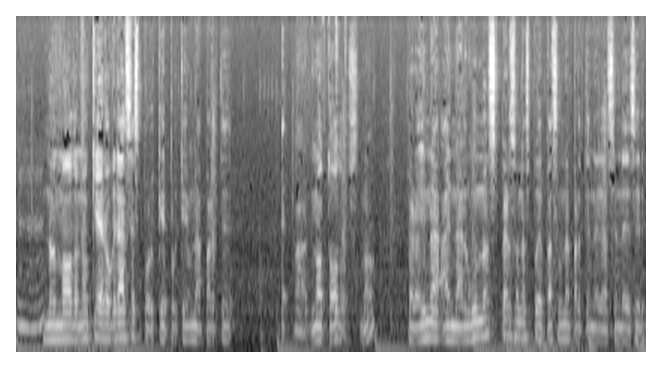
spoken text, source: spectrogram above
No modo, no quiero, gracias. ¿Por qué? Porque hay una parte, eh, no todos, ¿no? Pero hay una, en algunas personas puede pasar una parte de negación de decir,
